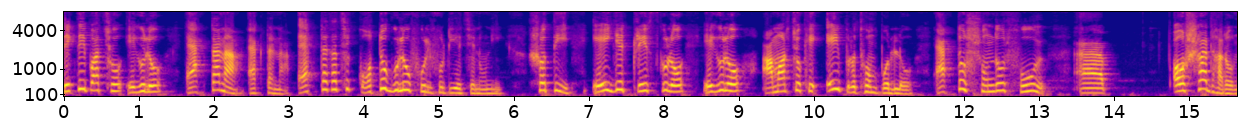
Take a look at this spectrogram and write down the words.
দেখতেই পাচ্ছ, এগুলো একটা না একটা না, একটা গাছে কতগুলো ফুল ফুটিয়েছেন উনি। সত্যি, এই যে ট্রেসগুলো, এগুলো আমার চোখে এই প্রথম পড়ল। এত সুন্দর ফুল অসাধারণ।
